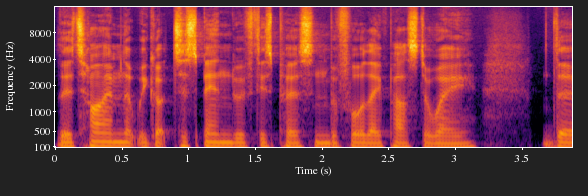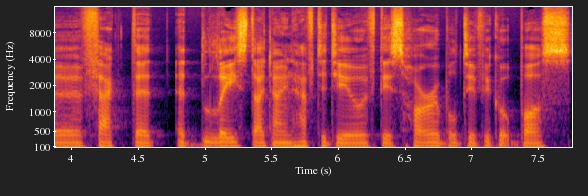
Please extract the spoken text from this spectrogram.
The time that we got to spend with this person before they passed away. The fact that at least I don't have to deal with this horrible, difficult boss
